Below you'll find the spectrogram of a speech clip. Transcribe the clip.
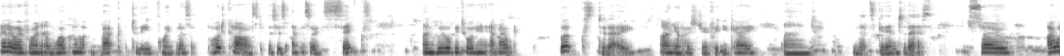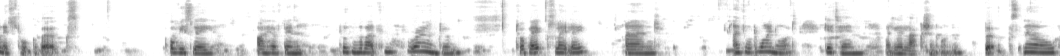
Hello, everyone, and welcome back to the Pointless Podcast. This is episode six, and we will be talking about books today. I'm your host, Jade for UK, and let's get into this. So, I wanted to talk books. Obviously, I have been talking about some random topics lately, and I thought, why not get in a little action on books? Now,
